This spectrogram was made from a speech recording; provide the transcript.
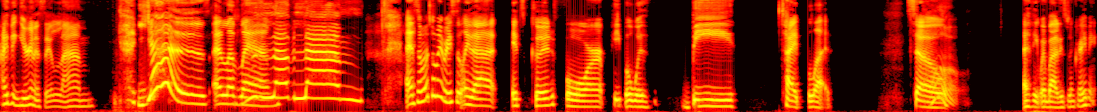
I think you're gonna say lamb. Yes, I love lamb. You love lamb. and someone told me recently that it's good for people with B type blood. So Oh. I think my body's been craving it.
